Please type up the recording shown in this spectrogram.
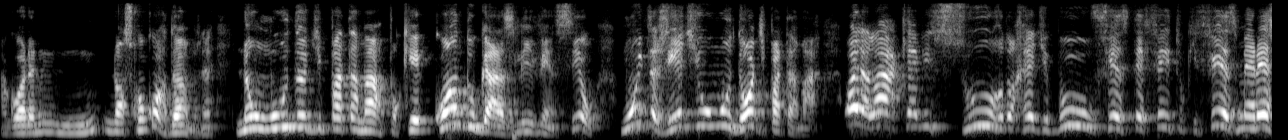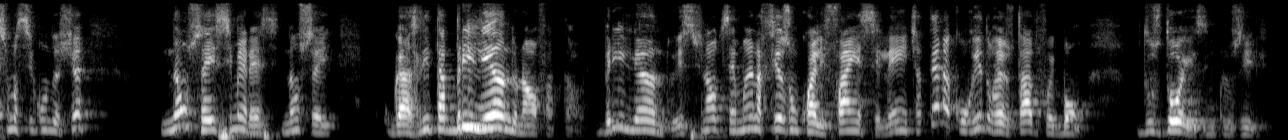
Agora, nós concordamos, né? Não muda de patamar, porque quando o Gasly venceu, muita gente o mudou de patamar. Olha lá, que absurdo, a Red Bull fez ter feito o que fez, merece uma segunda chance. Não sei se merece, não sei. O Gasly está brilhando na AlphaTauri, brilhando. Esse final de semana fez um qualifying excelente, até na corrida o resultado foi bom, dos dois, inclusive.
